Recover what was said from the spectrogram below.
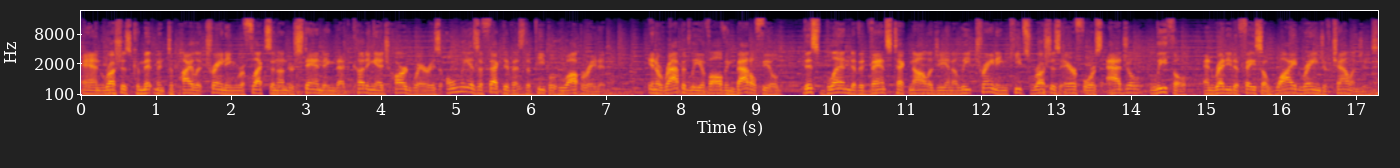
and Russia's commitment to pilot training reflects an understanding that cutting-edge hardware is only as effective as the people who operate it. In a rapidly evolving battlefield, this blend of advanced technology and elite training keeps Russia's Air Force agile, lethal, and ready to face a wide range of challenges.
